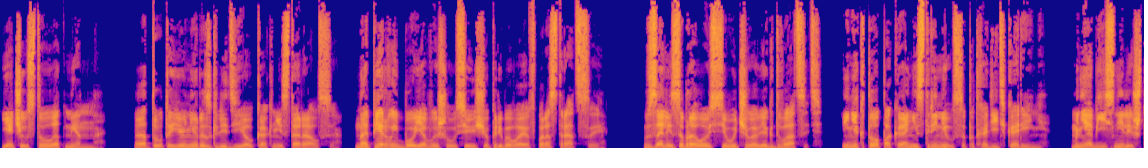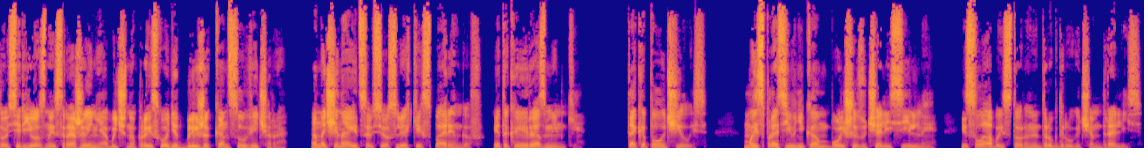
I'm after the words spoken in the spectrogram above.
я чувствовал отменно. А тут ее не разглядел, как ни старался. На первый бой я вышел все еще пребывая в прострации. В зале собралось всего человек 20, и никто пока не стремился подходить к арене. Мне объяснили, что серьезные сражения обычно происходят ближе к концу вечера, а начинается все с легких спаррингов, этакой разминки. Так и получилось. Мы с противником больше изучали сильные и слабые стороны друг друга, чем дрались.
